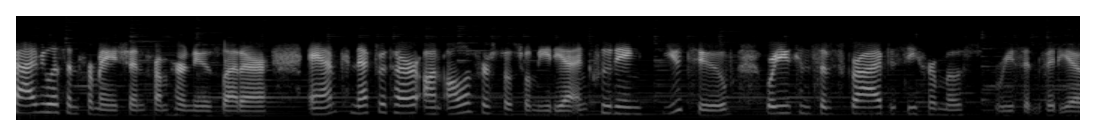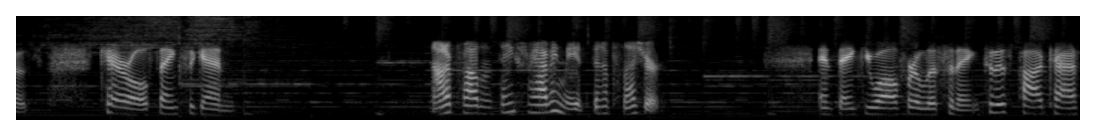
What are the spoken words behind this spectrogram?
fabulous information from her newsletter and connect with her on all of her social media, including YouTube, where you can subscribe to see her most recent videos. Carol, thanks again. Not a problem. Thanks for having me. It's been a pleasure. And thank you all for listening to this podcast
